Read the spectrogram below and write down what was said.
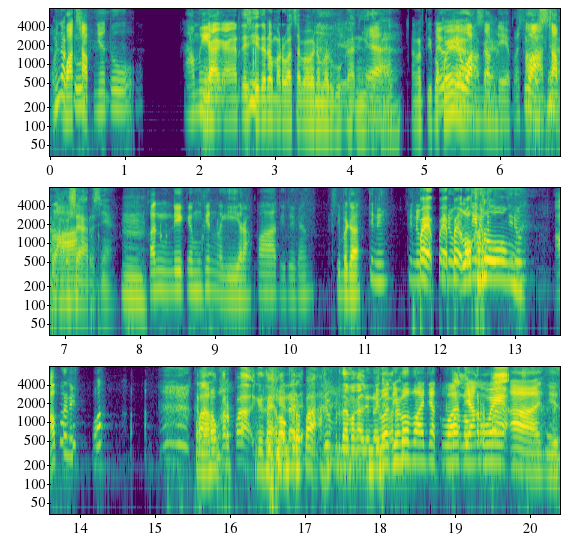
WhatsAppnya tuh rame Nggak ngerti sih itu nomor WhatsApp apa nomor bukan gitu Iya. kan. nggak ngerti Tapi pokoknya. rame. WhatsApp deh pasti Harusnya, WhatsApp lah Harusnya harusnya. Hmm. kan dia kayak mungkin lagi rapat gitu kan tiba-tiba tinung tinung Pe- pe- pe, tinung. apa nih wah Pak loker pak gitu. Pak Nanya. Pak. Itu pertama kali nanya tiba-tiba banyak Pak yang WA anjir.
